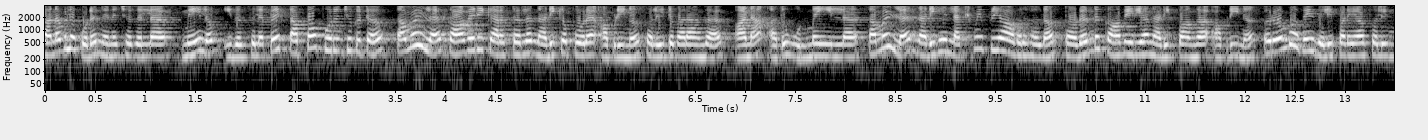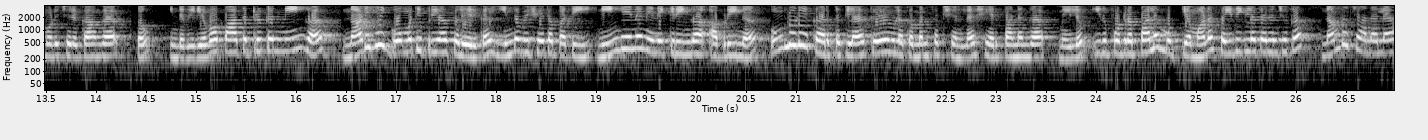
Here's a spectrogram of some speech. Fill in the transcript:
கனவுல கூட நினைச்சதில்ல. மேலும் இது சில பேர் தப்பா புரிஞ்சுக்கிட்டு தமிழ்ல காவேரி கேரக்டர்ல நடிக்க போறேன் அப்படின்னு சொல்லிட்டு வராங்க. ஆனா அது உண்மை இல்ல தமிழ்ல நடிகை லக்ஷ்மி பிரியா அவர்கள் தான் தொடர்ந்து காவேரியா நடிப்பாங்க அப்படின்னு ரொம்பவே வெளிப்படையா சொல்லி முடிச்சிருக்காங்க. சோ இந்த வீடியோவை பார்த்துட்டு இருக்க நீங்க நடிகை கோமதி பிரியா சொல்லியிருக்க இந்த விஷயத்த பத்தி நீங்க என்ன நினைக்கிறீங்க அப்படின்னு உங்களுடைய கருத்துக்களை கீழே உள்ள கமெண்ட் செக்ஷன்ல ஷேர் பண்ணுங்க. மேலும் இது போன்ற பல முக்கியமான செய்திகளை தெரிஞ்சுக்க நம்ம சேனலை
